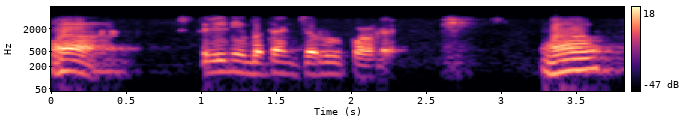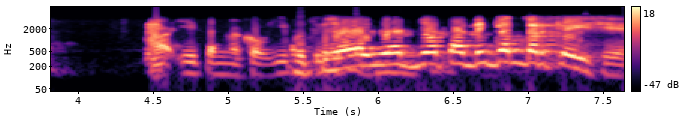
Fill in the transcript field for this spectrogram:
હા. સ્ત્રીની બધાને જરૂર પડે. હા. એ તમને કહું એ બધું દિગંબર કે છે.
